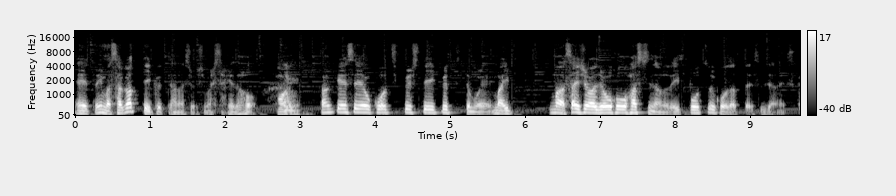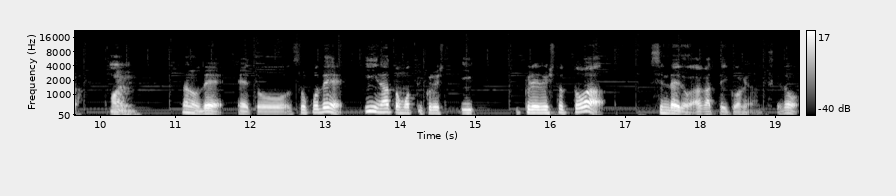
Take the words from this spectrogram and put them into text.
えっ、と、今下がっていくって話をしましたけど、はい。関係性を構築していくって言っても、まあ、いまあ、最初は情報発信なので一方通行だったりするじゃないですか。はい。なので、えっ、と、そこでいいなと思ってくる人いくれる人とは信頼度が上がっていくわけなんですけど、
